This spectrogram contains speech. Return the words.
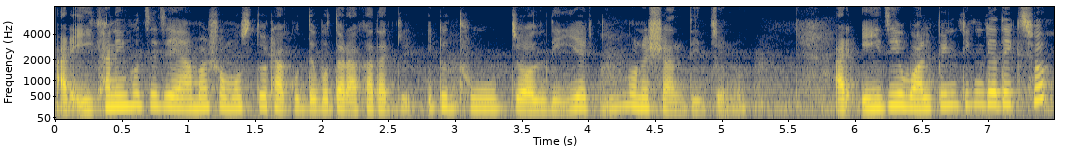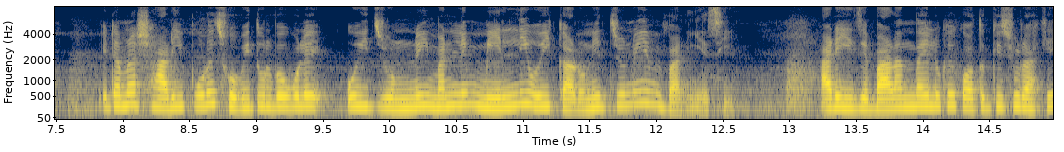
আর এইখানেই হচ্ছে যে আমার সমস্ত ঠাকুর দেবতা রাখা থাকে। একটু ধূপ, জল দিই আর কি, মনের শান্তির জন্য। আর এই যে ওয়াল পেন্টিংটা দেখছ? এটা আমরা শাড়ি পরে ছবি তুলবো বলে ওই জন্যই মানে মেনলি ওই কারণের জন্যই আমি বানিয়েছি। আর এই যে বারান্দায় লোকে কত কিছু রাখে।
